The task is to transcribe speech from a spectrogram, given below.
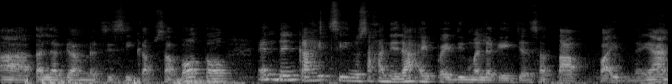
ah, talagang nagsisikap sa boto, and then kahit sino sa kanila ay pwedeng malagay dyan sa top 5 na yan.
